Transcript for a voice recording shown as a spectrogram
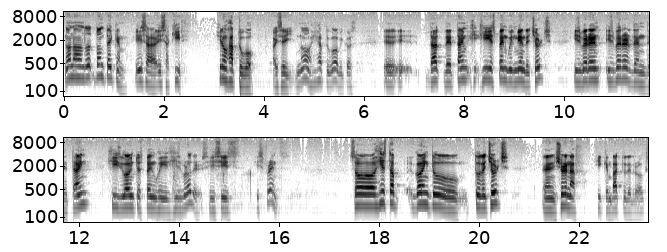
no, no, no, don't take him. He's a, he's a kid. He don't have to go. I say, no, he have to go because uh, that the time he, he spent with me in the church is better, is better than the time he's going to spend with his brothers, his, his, his friends. So he stopped going to, to the church, and sure enough, he came back to the drugs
